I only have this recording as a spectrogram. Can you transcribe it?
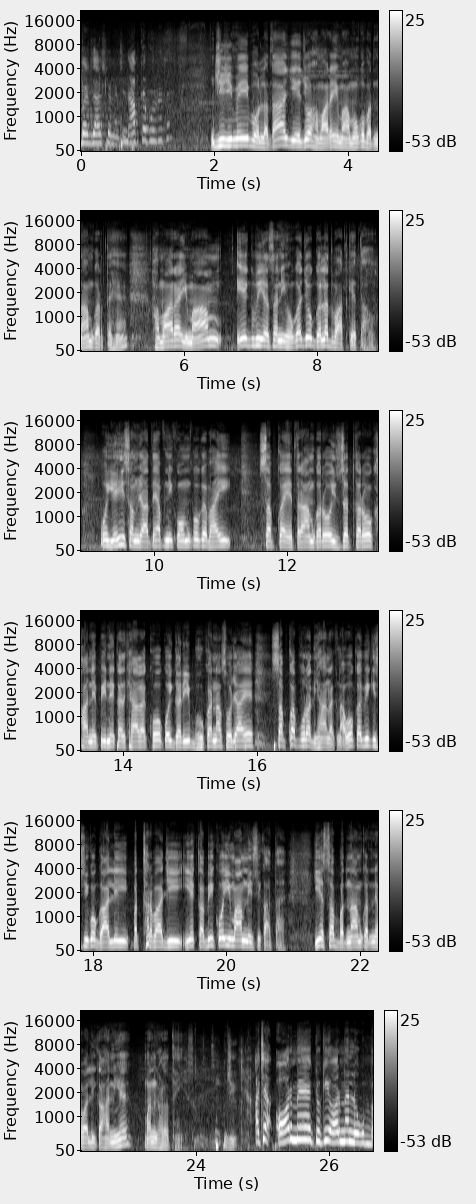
बर्दाश्त करना चाहिए आप क्या बोल रहे थे? जी जी, मैं ये बोल रहा था, ये जो हमारे इमामों को बदनाम करते हैं, हमारा इमाम एक भी ऐसा नहीं होगा जो गलत बात कहता हो। वो यही समझाते हैं अपनी कौम को कि भाई, सबका एहतराम करो, इज़्ज़त करो, खाने पीने का ख्याल रखो, कोई गरीब भूखा ना सो जाए, सबका पूरा ध्यान रखना। वो कभी किसी को गाली, पत्थरबाजी, ये कभी कोई इमाम नहीं सिखाता है। ये सब बदनाम करने वाली कहानी है, मन घड़त है ये सब। जी। अच्छा और मैं क्योंकि और मैं लोग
